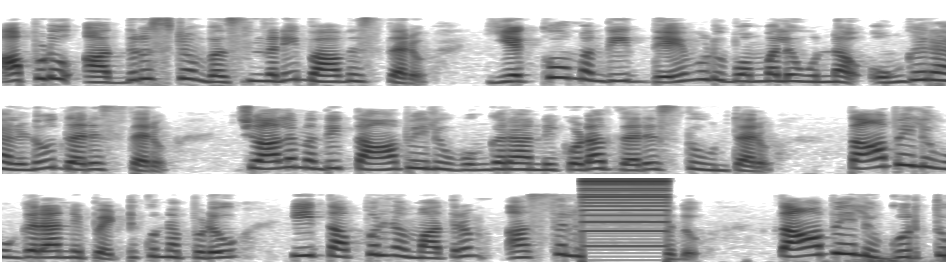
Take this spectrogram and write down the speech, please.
అప్పుడు అదృష్టం వస్తుందని భావిస్తారు. ఎక్కువ మంది దేవుడు బొమ్మలు ఉన్న ఉంగరాలను ధరిస్తారు. చాలా మంది తాబేలు ఉంగరాన్ని కూడా ధరిస్తూ ఉంటారు. తాబేలు ఉంగరాన్ని పెట్టుకున్నప్పుడు ఈ తప్పులను మాత్రం అస్సలు తాబేలు గుర్తు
